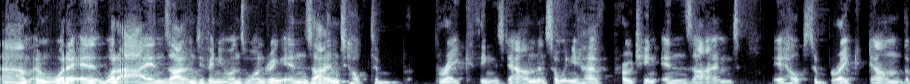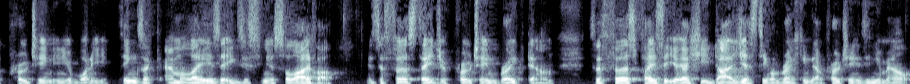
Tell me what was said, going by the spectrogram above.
um, and what are, what are enzymes? If anyone's wondering, enzymes help to break things down. And so when you have protein enzymes, it helps to break down the protein in your body. Things like amylase that exist in your saliva is the first stage of protein breakdown. So the first place that you're actually digesting or breaking down protein is in your mouth.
